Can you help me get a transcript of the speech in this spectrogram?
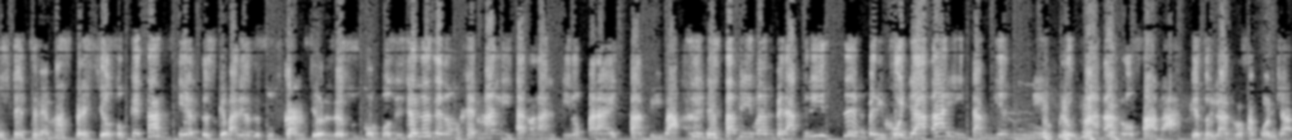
Usted se ve más precioso. ¿Qué tan cierto es que varias de sus canciones, de sus composiciones de don Germán Lizárraga han sido para esta diva? Esta diva emperatriz, emperijollada y también emplumada rosada, que soy la Rosa Concha.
